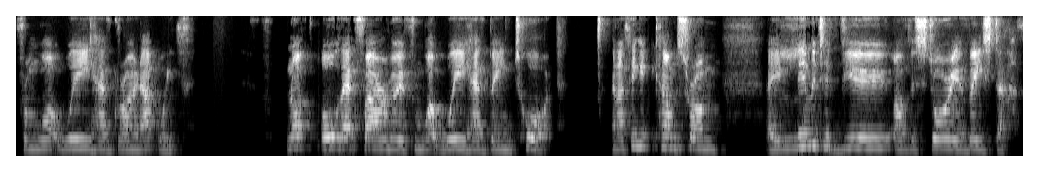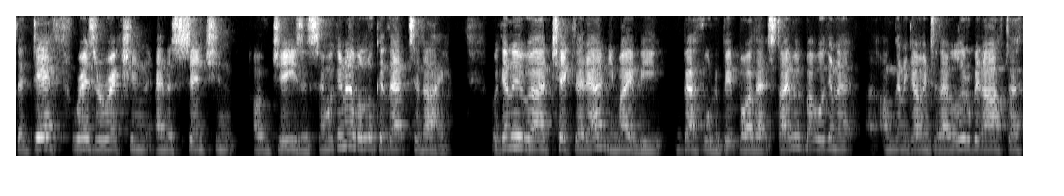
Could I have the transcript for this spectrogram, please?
from what we have grown up with, not all that far removed from what we have been taught. And I think it comes from a limited view of the story of Easter, the death, resurrection, and ascension of Jesus. And we're going to have a look at that today. We're going to uh, check that out, and you may be baffled a bit by that statement, but we're going to, I'm going to go into that a little bit after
